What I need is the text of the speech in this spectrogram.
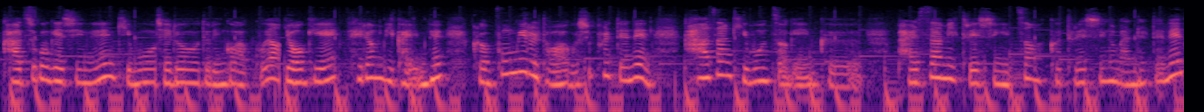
가지고 계시는 기본 재료들인 것 같고요. 여기에 세련미가 있는 그런 풍미를 더하고 싶을 때는 가장 기본적인 그 발사믹 드레싱 있죠? 그 드레싱을 만들 때는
